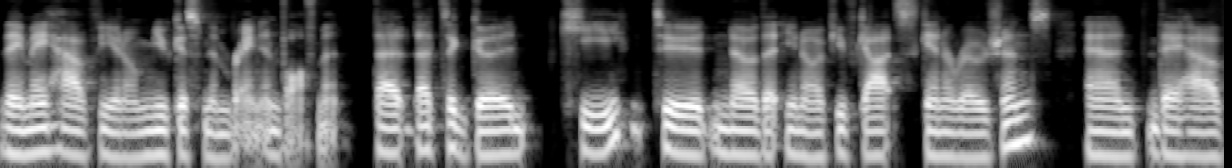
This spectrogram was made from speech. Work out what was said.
they may have you know mucous membrane involvement. That that's a good key to know that, you know, if you've got skin erosions and they have,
